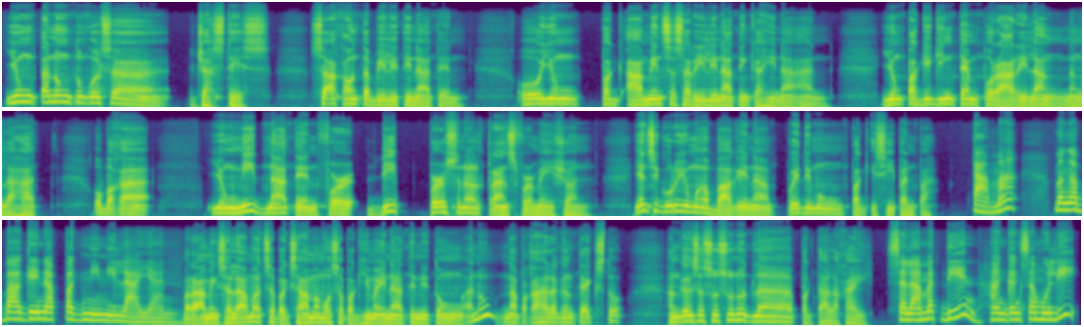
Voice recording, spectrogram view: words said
yung tanong tungkol sa justice, sa accountability natin, o yung pag-amin sa sarili nating kahinaan, yung pagiging temporary lang ng lahat, o baka yung need natin for deep personal transformation. Yan siguro yung mga bagay na pwede mong pag-isipan pa. Tama. mga bagay na pagninilayan. Maraming salamat sa pagsama mo sa paghimay natin itong ano, napakahalagang teksto. Hanggang sa susunod na pagtalakay. Salamat din. Hanggang sa muli.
